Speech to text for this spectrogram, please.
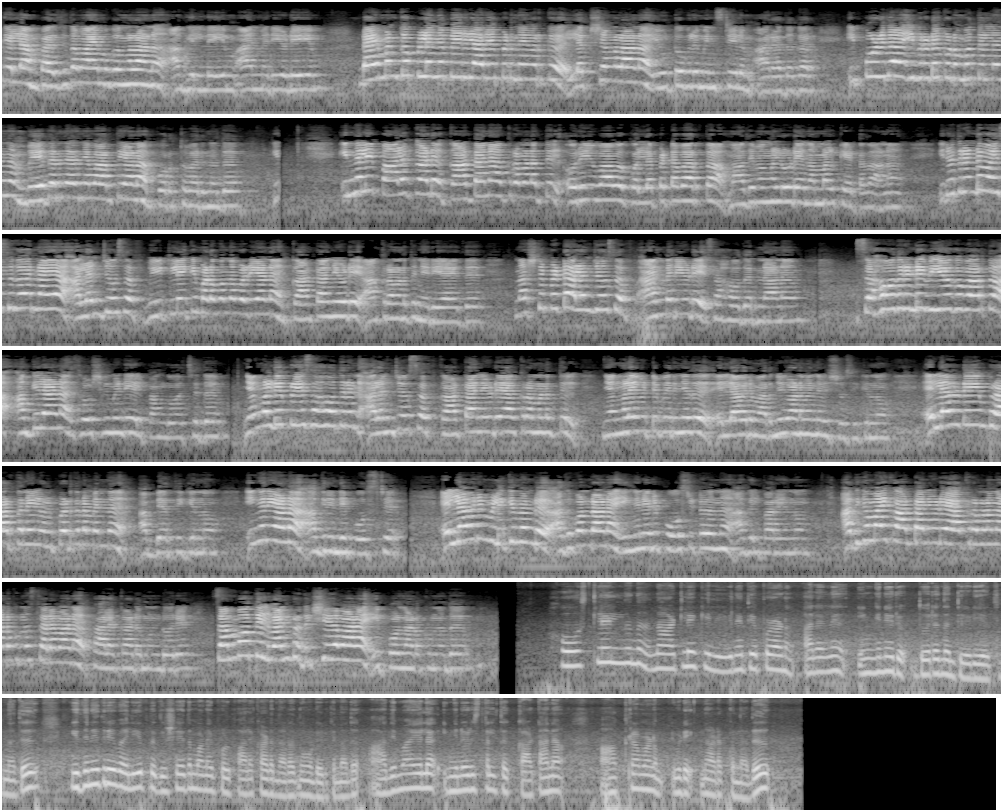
നമുക്കെല്ലാം പരിചിതമായ മുഖങ്ങളാണ് അഖിലിന്റെയും ആൻമരിയുടെയും. Diamond couple എന്ന പേരിൽ അറിയപ്പെടുന്ന ഇവർക്ക് ലക്ഷങ്ങളാണ് യൂട്യൂബിലും ഇൻസ്റ്റയിലും ആരാധകർ. ഇപ്പോഴിതാ ഇവരുടെ കുടുംബത്തിൽ നിന്നും വേദന നിറഞ്ഞ വാർത്തയാണ് പുറത്തു വരുന്നത്. ഇന്നലെ പാലക്കാട് കാട്ടാന ആക്രമണത്തിൽ ഒരു യുവാവ് കൊല്ലപ്പെട്ട വാർത്ത മാധ്യമങ്ങളിലൂടെ നമ്മൾ കേട്ടതാണ്. ഇരുപത്തിരണ്ട് വയസ്സുകാരനായ അലൻ ജോസഫ് വീട്ടിലേക്ക് മടങ്ങുന്ന വഴിയാണ് കാട്ടാനയുടെ ആക്രമണത്തിനിരയായത്. നഷ്ടപ്പെട്ട അലൻ ജോസഫ് ആൻമരിയുടെ സഹോദരനാണ്. സഹോദരന്റെ വിയോഗ വാർത്ത അഖിലാണ് സോഷ്യൽ മീഡിയയിൽ പങ്കുവച്ചത്. ഞങ്ങളുടെ പ്രിയ സഹോദരൻ അലൻ ജോസഫ് കാട്ടാനയുടെ ആക്രമണത്തിൽ ഞങ്ങളെ വിട്ടു പിരിഞ്ഞത് എല്ലാവരും അറിഞ്ഞു കാണുമെന്ന് വിശ്വസിക്കുന്നു. എല്ലാവരുടെയും പ്രാർത്ഥനയിൽ ഉൾപ്പെടുത്തണമെന്ന് അഭ്യർത്ഥിക്കുന്നു. ഇങ്ങനെയാണ് അഖിലിന്റെ പോസ്റ്റ്. എല്ലാവരും വിളിക്കുന്നുണ്ട് അതുകൊണ്ടാണ് ഇങ്ങനെ ഒരു പോസ്റ്റ് ഇട്ടതെന്ന് അഖിൽ പറയുന്നു. അധികമായി കാട്ടാനയുടെ ആക്രമണം നടക്കുന്ന സ്ഥലമാണ് പാലക്കാട് മുണ്ടൂര്. സംഭവത്തിൽ വൻ പ്രതിഷേധമാണ് ഇപ്പോൾ നടക്കുന്നത്. ഹോസ്റ്റലിൽ നിന്ന് നാട്ടിലേക്ക് ലീവിനെത്തിയപ്പോഴാണ് അലന് ഇങ്ങനെയൊരു ദുരന്തം തേടിയെത്തുന്നത് ഇതിനെതിരെ വലിയ പ്രതിഷേധമാണ് ഇപ്പോൾ പാലക്കാട് നടന്നുകൊണ്ടിരിക്കുന്നത്. ആദ്യമായല്ല ഇങ്ങനെയൊരു സ്ഥലത്ത് കാട്ടാന ആക്രമണം ഇവിടെ നടക്കുന്നത്.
